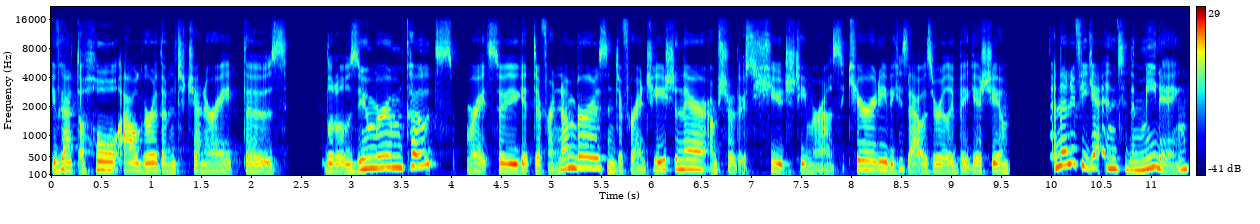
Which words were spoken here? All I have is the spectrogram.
You've got the whole algorithm to generate those little Zoom room codes, right? So you get different numbers and differentiation there. I'm sure there's huge team around security because that was a really big issue. And then if you get into the meeting,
